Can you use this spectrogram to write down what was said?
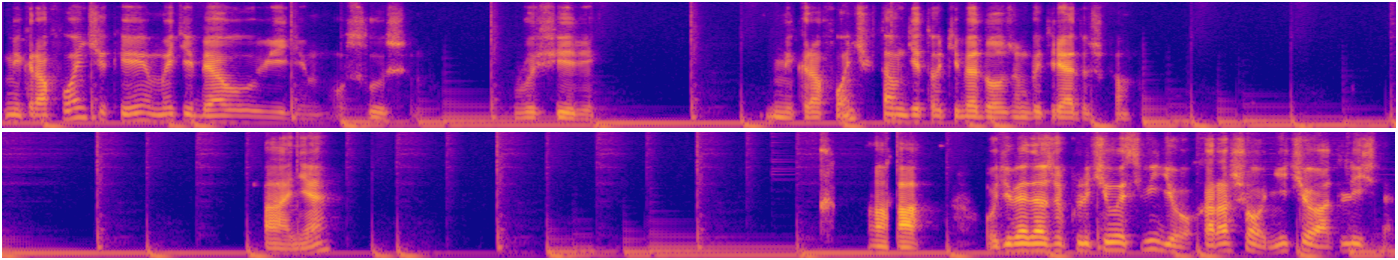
микрофончик, и мы тебя увидим, услышим в эфире. Микрофончик там где-то у тебя должен быть рядышком. Аня? Ага, у тебя даже включилось видео. Хорошо, ничего, отлично.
